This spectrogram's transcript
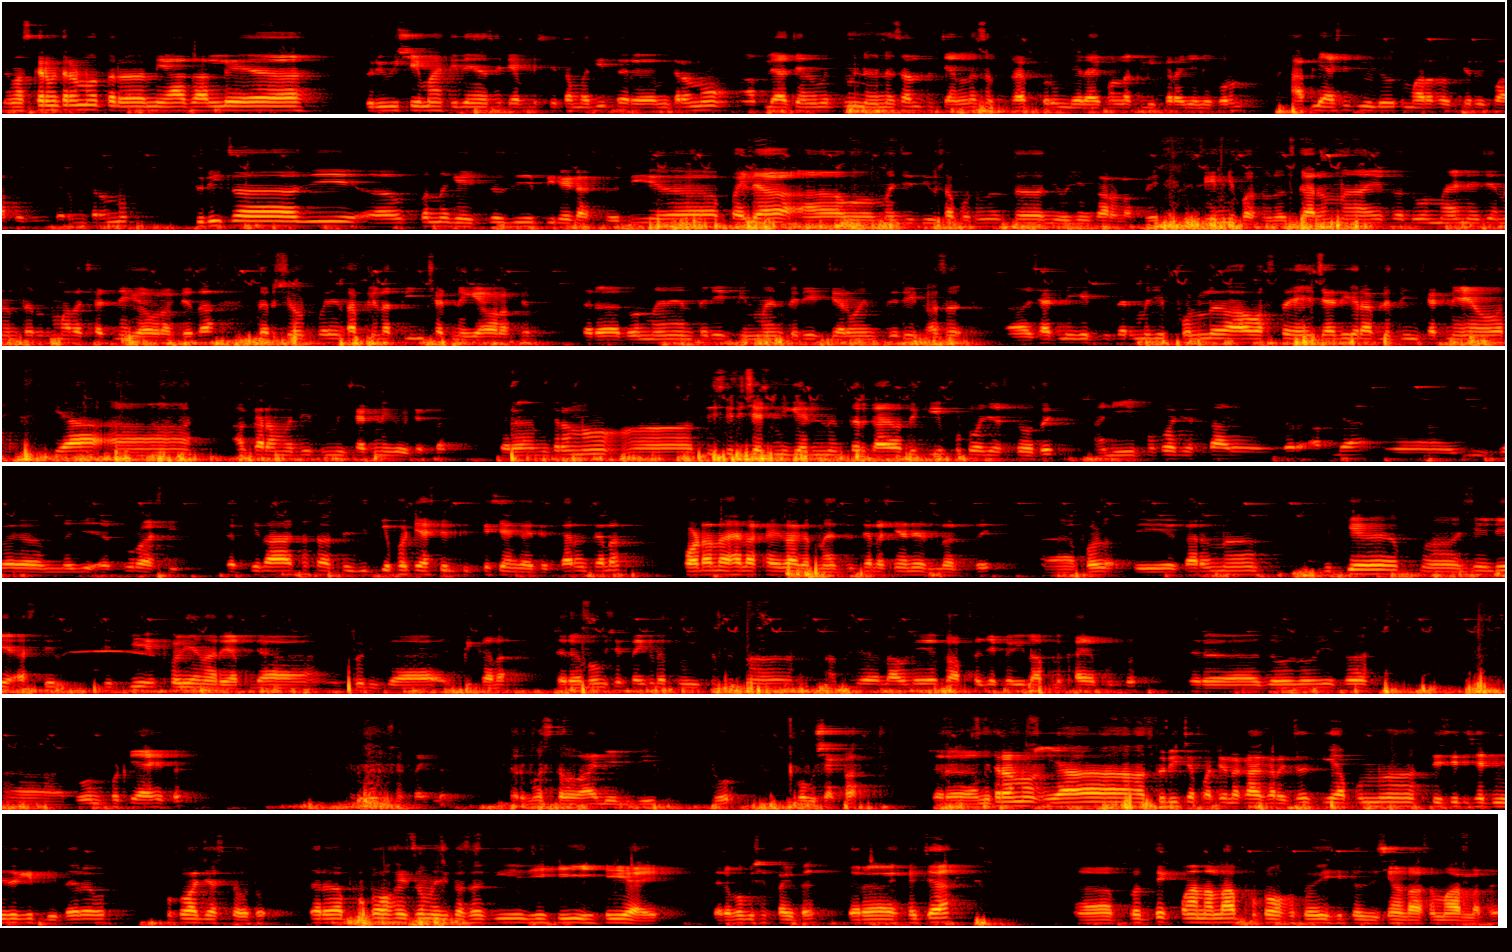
नमस्कार मित्रांनो तर मी आज आलो तुरीविषयी माहिती देण्यासाठी आपल्या शेतामध्ये. तर मित्रांनो आपल्या चॅनलमध्ये तुम्ही नवीन असाल तर चॅनलला सबस्क्राईब करून बेल आयकॉनला क्लिक करा जेणेकरून आपले असेच व्हिडिओ तुम्हाला रोजच्या रोज पाहता येतील. तर मित्रांनो तुरीचं जी उत्पन्न घ्यायचं जी पिरियड असतो ती पहिल्या म्हणजे दिवसापासूनच नियोजन करावं लागतं पेरणीपासूनच. कारण एक दोन महिन्याच्या नंतर तुम्हाला छटणे घ्यावं लागते तर शेवटपर्यंत आपल्याला तीन छटणे घ्यावं लागतात तर अं, दोन महिन्यानंतर एक तीन महिन्यानंतर एक चार महिन्यानंतर एक असं छाटणी घेतली. तर म्हणजे फुल अवस्था याच्या आधी जर आपल्या तीन छाटणी घ्याव्यात या आकारामध्ये तुम्ही छाटणी घेऊ शकता. तर मित्रांनो तिसरी छाटणी केल्यानंतर काय होतं की फुटवा जास्त होतो आणि फुटवा जास्त आल्यानंतर आपल्या जी म्हणजे तूर असते तर तिला कसं असते जितके फटी असतील तितके शेंगा येतात. कारण त्याला फोडाला ह्याला काही लागत नाही तर त्याला शेंड्याच लागते फळ. ते कारण जितके शेंडे असतील तितके फळ येणार आहे आपल्या तुरीच्या पिकाला तर बघू शकता इकडं तुरीचं पीक आपलं लावले कापसाच्या कळीला आपलं खायापुरतं तर जवळजवळ एक दोन पट्टी आहेत. तर बघू शकता इकडं. तर मस्त आलेली ती तूर बघू शकता. तर मित्रांनो या तुरीच्या पाट्याला काय करायचं की आपण तिसरी छटणी जर घेतली तर फुटवा जास्त होतो. तर फुटवा व्हायचं म्हणजे कसं की जी ही ही आहे. तर बघू शकता इथं. तर ह्याच्या प्रत्येक पानाला फुटवा आहे हिथं शेंडा असं मारला तर.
